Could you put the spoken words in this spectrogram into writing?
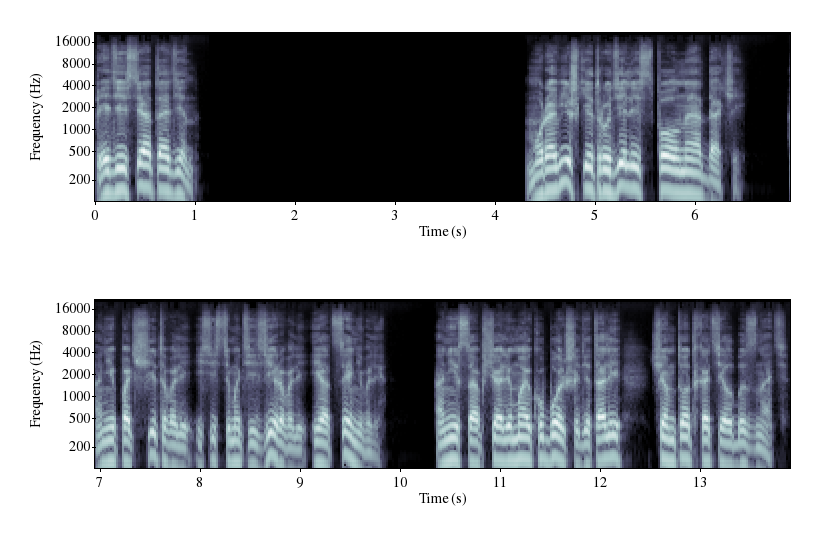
Пятьдесят один. Муравишки трудились с полной отдачей. Они подсчитывали и систематизировали и оценивали. Они сообщали Майку больше деталей, чем тот хотел бы знать.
